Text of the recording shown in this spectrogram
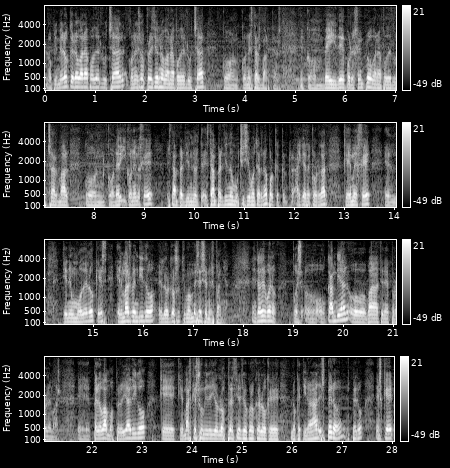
lo primero que no van a poder luchar, con esos precios no van a poder luchar con, con estas marcas. Eh, con BID, por ejemplo, van a poder luchar mal con, con E- y con MG están perdiendo el están perdiendo muchísimo terreno porque hay que recordar que MG tiene un modelo que es el más vendido en los dos últimos meses en España. Entonces, bueno, pues o, cambian o van a tener problemas. Eh, pero vamos, pero ya digo que, más que subir ellos los precios, yo creo que lo que lo que tirarán, espero, eh, espero, es que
